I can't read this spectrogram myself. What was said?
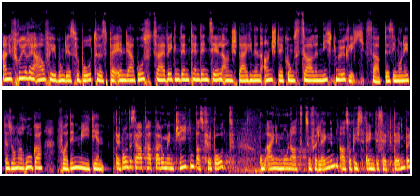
Eine frühere Aufhebung des Verbotes per Ende August sei wegen den tendenziell ansteigenden Ansteckungszahlen nicht möglich, sagte Simonetta Sommaruga vor den Medien. Der Bundesrat hat darum entschieden, das Verbot um einen Monat zu verlängern, also bis Ende September.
